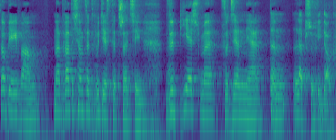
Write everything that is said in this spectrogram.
sobie i Wam na 2023. Wybierzmy codziennie ten lepszy widok.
